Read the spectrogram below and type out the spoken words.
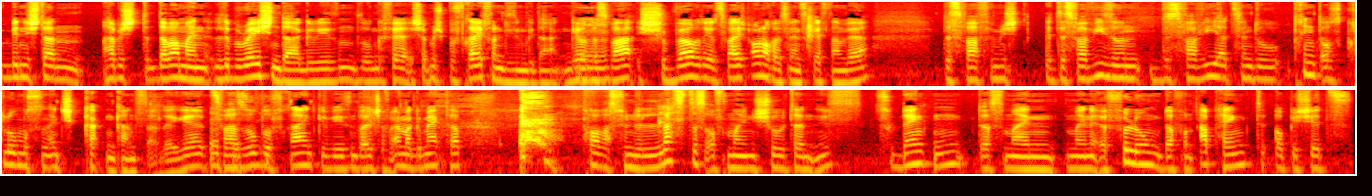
bin ich dann, habe ich, da war mein Liberation da gewesen, so ungefähr. Ich habe mich befreit von diesem Gedanken. Gell? Und Mhm. das war, ich schwöre dir, das war ich auch noch, als wenn es gestern wäre. Das war für mich, das war wie so ein, das war wie, als wenn du trinkt aus Klo musst und endlich kacken kannst, Alter, gell? Das war so befreiend gewesen, weil ich auf einmal gemerkt habe, boah, was für eine Last das auf meinen Schultern ist, zu denken, dass mein, meine Erfüllung davon abhängt, ob ich jetzt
